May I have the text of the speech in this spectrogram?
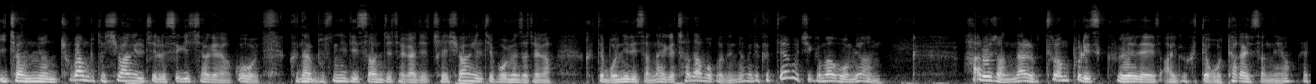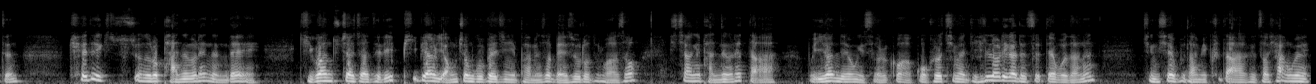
2000년 초반부터 시황일지를 쓰기 시작해갖고 그날 무슨 일이 있었는지 제가 이제 제 시황일지 보면서 제가 그때 뭔 일이 있었나 이게 쳐다보거든요. 근데 그때하고 지금하고 보면 하루 전날 트럼프 리스크에 대해서 아 이거 그때 오타가 있었네요. 하여튼 최대 수준으로 반응을 했는데 기관 투자자들이 PBR 0.9배 진입하면서 매수로 들어와서 시장에 반등을 했다. 뭐 이런 내용이 있을 것 같고 그렇지만 이제 힐러리가 됐을 때보다는 증시의 부담이 크다. 그래서 향후에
